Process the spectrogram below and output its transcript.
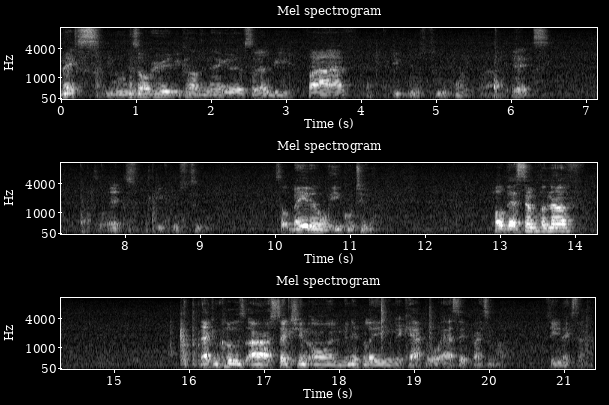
Next, you move this over here to become a negative, so that'll be 5 equals 2.5x. So x equals 2. So beta will equal 2. Hope that's simple enough. That concludes our section on manipulating the capital asset pricing model. See you next time.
